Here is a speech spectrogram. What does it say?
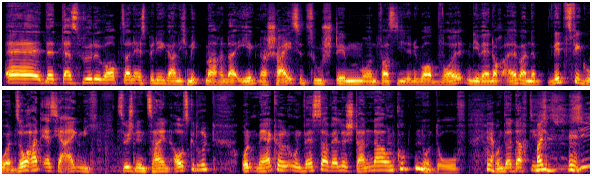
äh, das, das würde überhaupt seine SPD gar nicht mitmachen, da irgendeiner Scheiße zustimmen und was die denn überhaupt wollten, die wären doch alberne Witzfiguren. So hat er es ja eigentlich zwischen den Zeilen ausgedrückt und Merkel und Westerwelle standen da und guckten nur doof. Und da dachte ich, Meinen Sie,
